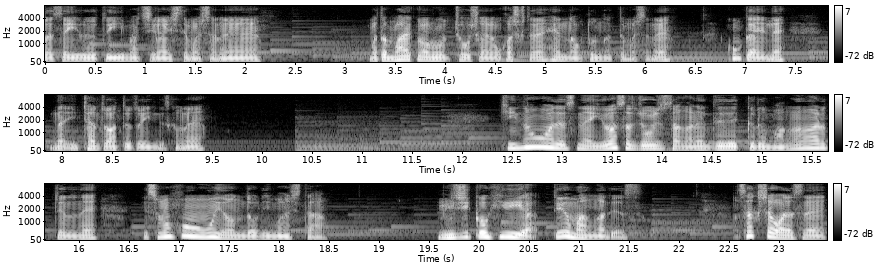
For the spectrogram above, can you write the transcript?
ですね、いろいろと言い間違いしてましたね。またマイクの調子がおかしくてね、変な音になってましたね。今回ね、ちゃんとなってるといいんですけどね。昨日はですね、湯浅ジョージさんがね、出てくる漫画があるっていうのね、その本を読んでおりました。ミジコヒリアっていう漫画です。作者はですね、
